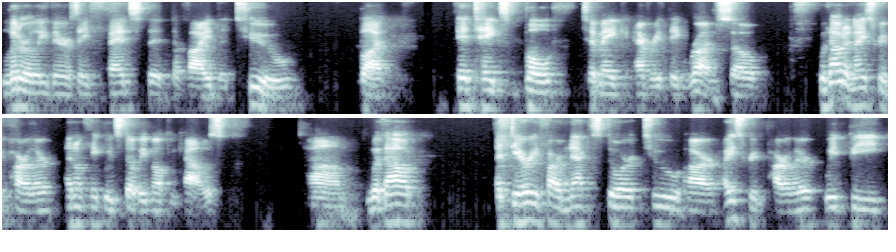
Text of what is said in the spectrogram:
literally there's a fence that divide the two, but it takes both to make everything run. So without an ice cream parlor, I don't think we'd still be milking cows. Um, without a dairy farm next door to our ice cream parlor, we'd be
